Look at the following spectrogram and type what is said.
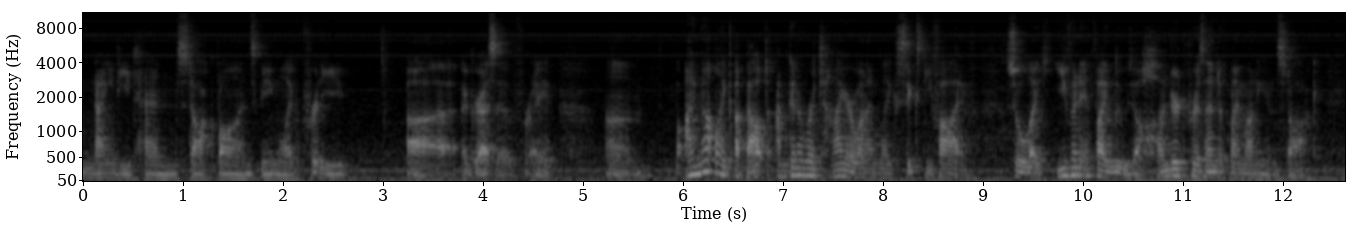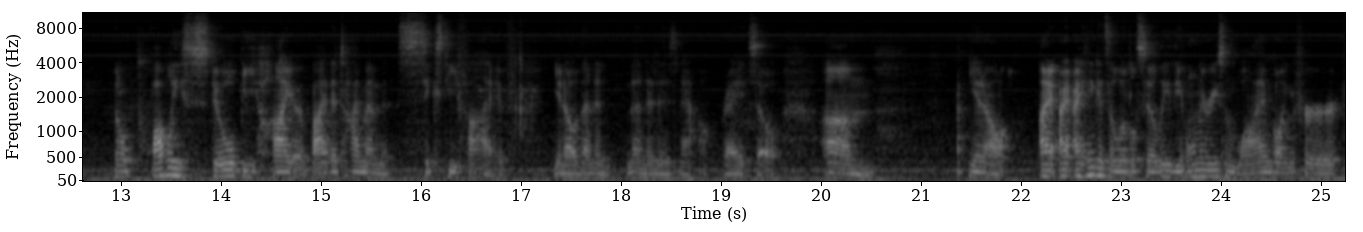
90 10 stock bonds being like pretty uh, aggressive, right? Um, but I'm not like about to, I'm gonna retire when I'm like 65. So, like, even if I lose 100% of my money in stock, it'll probably still be higher by the time I'm 65, you know, than it, than it is now, right? So, um, you know, I, I, I think it's a little silly. The only reason why I'm going for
